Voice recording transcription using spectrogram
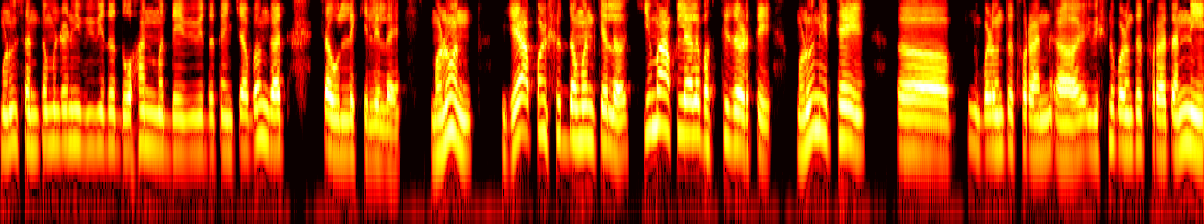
म्हणून संत मंडळींनी विविध दोहांमध्ये विविध त्यांच्या अभंगात चा उल्लेख केलेला आहे. म्हणून जे आपण शुद्ध मन केलं किंवा आपल्याला भक्ती जडते. म्हणून इथे बळवंत थोरां विष्णू बळवंत थोरातांनी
